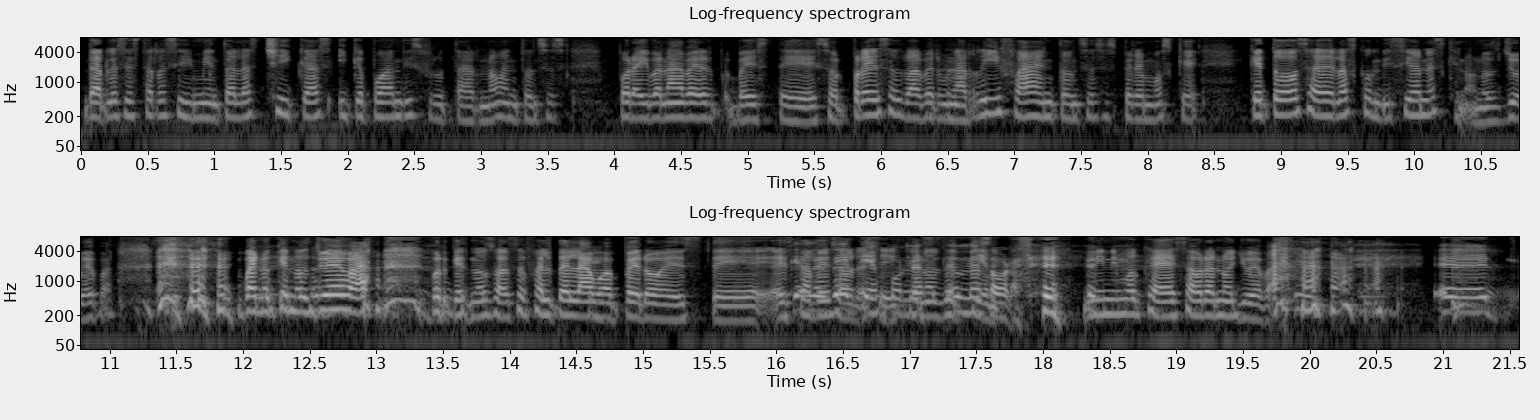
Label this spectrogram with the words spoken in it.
darles este recibimiento a las chicas y que puedan disfrutar, ¿no? Entonces, por ahí van a haber este sorpresas, va a haber una rifa, entonces esperemos que, que todo se dé las condiciones, que no nos llueva. bueno, que nos llueva, porque nos hace falta el agua, pero este esta que vez ahora sí, que unas, nos dé unas tiempo. horas. Mínimo que a esa hora no llueva. Eh,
